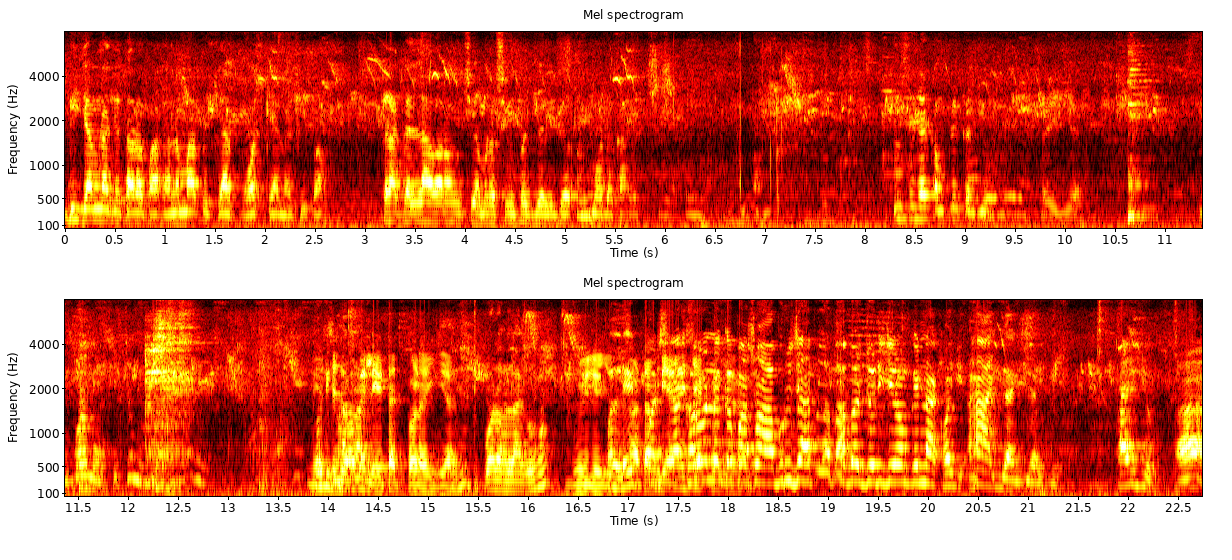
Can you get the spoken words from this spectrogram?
બીજા ના જતા રહો પાછા. અને મારે તો ચાર પહોંચ ક્યાં નથી પણ પેલા ગલ્લાવાળા છે હમણાં સિંહ ભજી લીધો મોડક આવે ત્રીસ હજાર કમ્પ્લીટ કરજો થઈ ગયા પણ મેસેજ છે મેસેજ અમે લેટ જ પડાઈ ગયા. પડો લાગો હો. જોઈ લેજો. લેટ પડશે ખરો ને કે પાછો આબરૂ જાય પેલા બાબર જોડી જેમ કે નાખો હા આવી ગયો આવી ગયો આવી ગયો. હા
